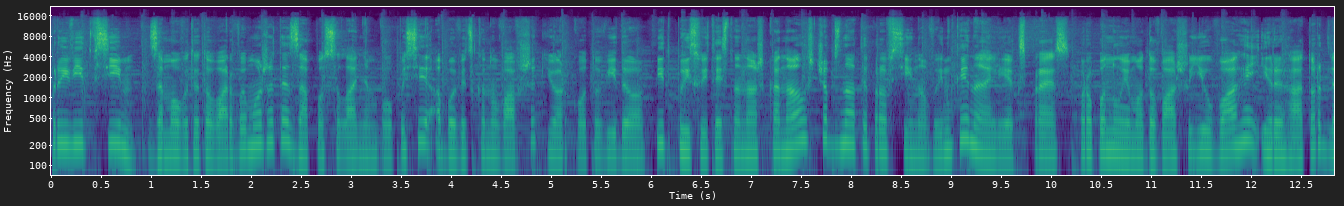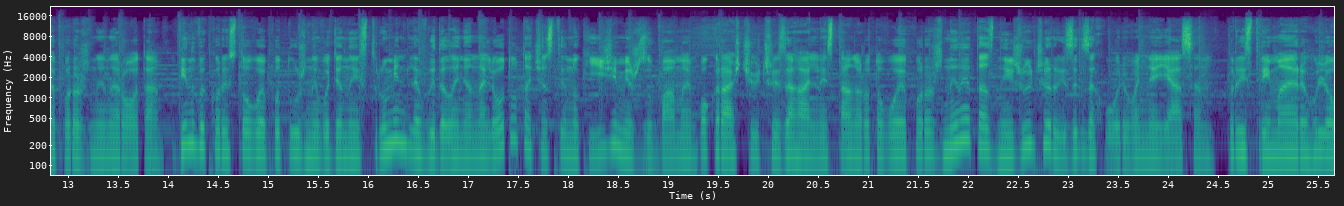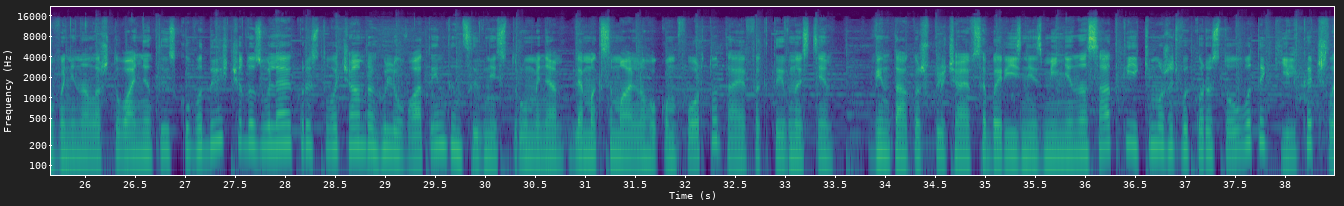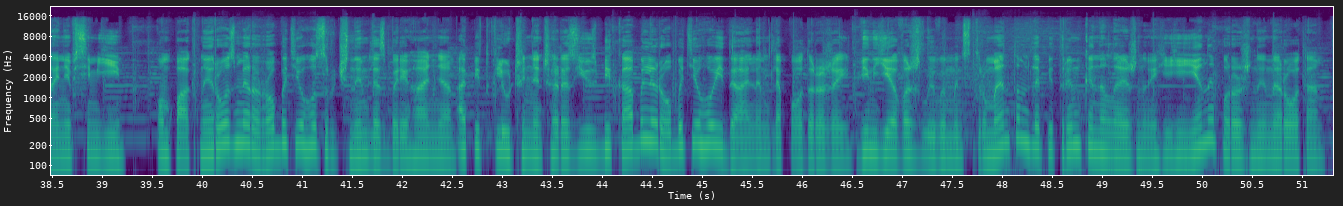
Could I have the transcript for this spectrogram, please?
Привіт всім! Замовити товар ви можете за посиланням в описі або відсканувавши QR-код у відео. Підписуйтесь на наш канал, щоб знати про всі новинки на AliExpress. Пропонуємо до вашої уваги іригатор для порожнини рота. Він використовує потужний водяний струмінь для видалення нальоту та частинок їжі між зубами, покращуючи загальний стан ротової порожнини та знижуючи ризик захворювання ясен. Пристрій має регульовані налаштування тиску води, що дозволяє користувачам регулювати інтенсивність струменя для максимального комфорту та ефективності. Він також включає в себе різні змінні насадки, які можуть використовувати кілька членів сім'ї. Компактний розмір робить його зручним для зберігання, а підключення через USB кабель робить його ідеальним для подорожей. Він є важливим інструментом для підтримки належної гігієни порожнини рота.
